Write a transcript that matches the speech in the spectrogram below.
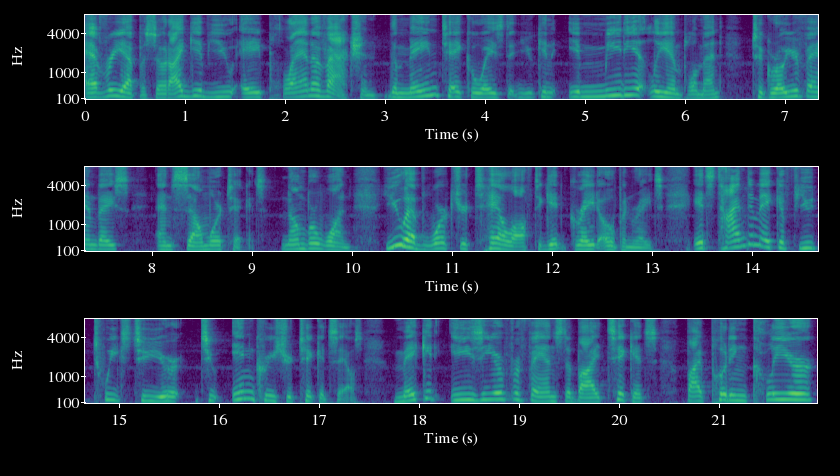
every episode, I give you a plan of action, the main takeaways that you can immediately implement to grow your fan base and sell more tickets. Number one, you have worked your tail off to get great open rates. It's time to make a few tweaks to your to increase your ticket sales. Make it easier for fans to buy tickets by putting clear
